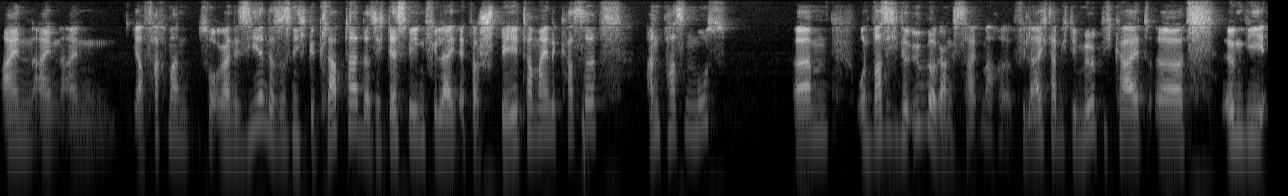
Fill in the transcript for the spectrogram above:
einen, einen, einen ja, Fachmann zu organisieren, dass es nicht geklappt hat, dass ich deswegen vielleicht etwas später meine Kasse anpassen muss. Ähm, und was ich in der Übergangszeit mache. Vielleicht habe ich die Möglichkeit, äh, irgendwie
